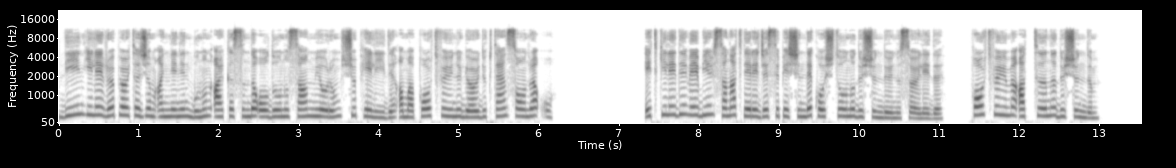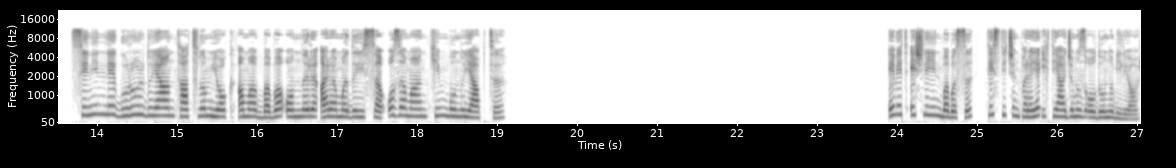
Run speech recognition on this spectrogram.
Dean ile röportajım annenin bunun arkasında olduğunu sanmıyorum şüpheliydi ama portföyünü gördükten sonra o etkiledi ve bir sanat derecesi peşinde koştuğunu düşündüğünü söyledi. Portföyümü attığını düşündüm. Seninle gurur duyan tatlım yok ama baba onları aramadıysa o zaman kim bunu yaptı? Evet Ashley'in babası, test için paraya ihtiyacımız olduğunu biliyor.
